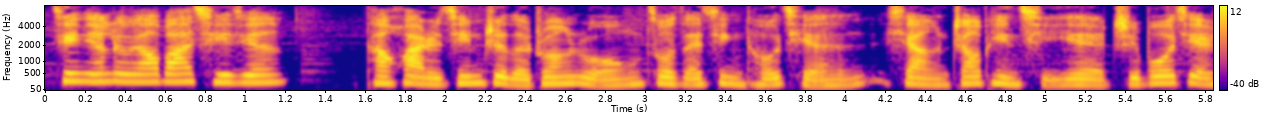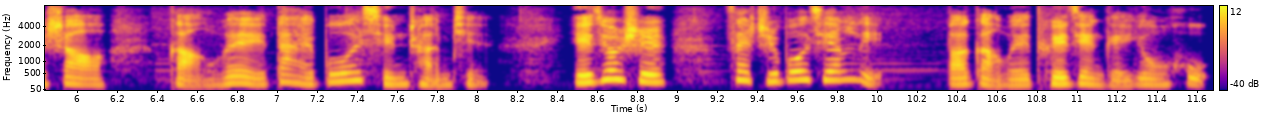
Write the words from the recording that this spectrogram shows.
今年六幺八期间。他画着精致的妆容，坐在镜头前，向招聘企业直播介绍岗位待播新产品，也就是在直播间里把岗位推荐给用户。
